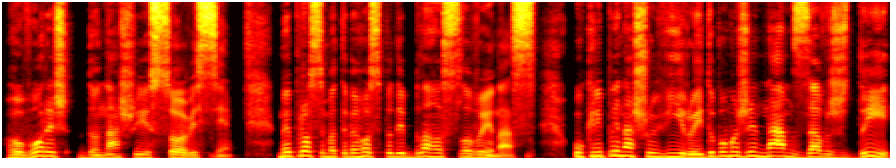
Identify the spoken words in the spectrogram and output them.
говориш до нашої совісті. Ми просимо тебе, Господи, благослови нас, укріпи нашу віру і допоможи нам завжди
